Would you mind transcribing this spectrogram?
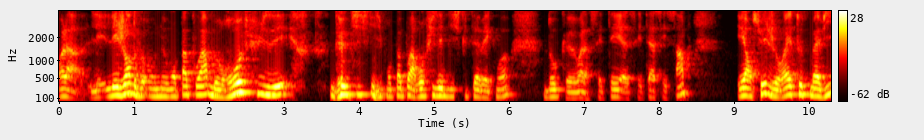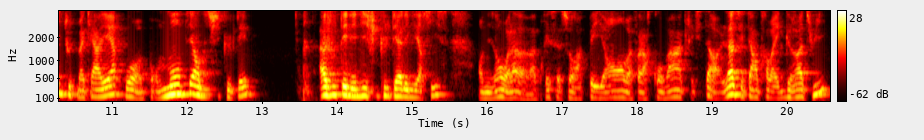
Voilà, les, gens ne, vont pas pouvoir me refuser de ils vont pas pouvoir refuser de discuter avec moi. Donc euh, voilà, c'était c'était assez simple. Et ensuite, j'aurai toute ma vie, toute ma carrière pour pour monter en difficulté, ajouter des difficultés à l'exercice en disant voilà, après ça sera payant, va falloir convaincre, etc. Là, c'était un travail gratuit.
